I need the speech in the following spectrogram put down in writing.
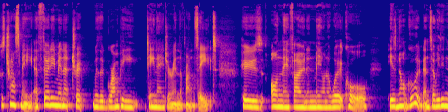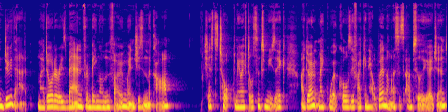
Because trust me, a 30 minute trip with a grumpy teenager in the front seat who's on their phone and me on a work call is not good. And so we didn't do that. My daughter is banned from being on the phone when she's in the car. She has to talk to me. We have to listen to music. I don't make work calls if I can help it, unless it's absolutely urgent,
